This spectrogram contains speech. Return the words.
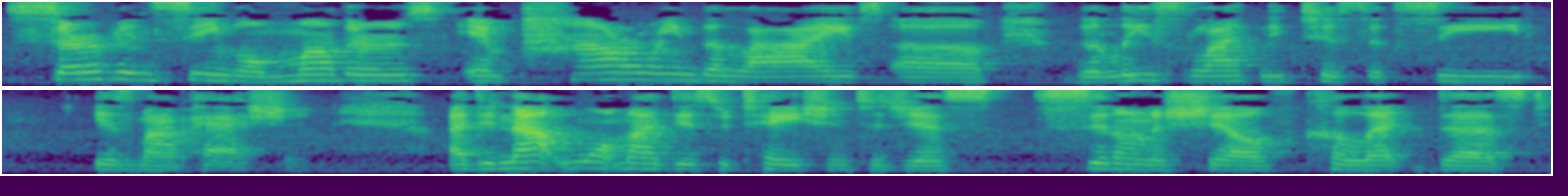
serving single mothers, empowering the lives of the least likely to succeed is my passion. I did not want my dissertation to just sit on a shelf, collect dust,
